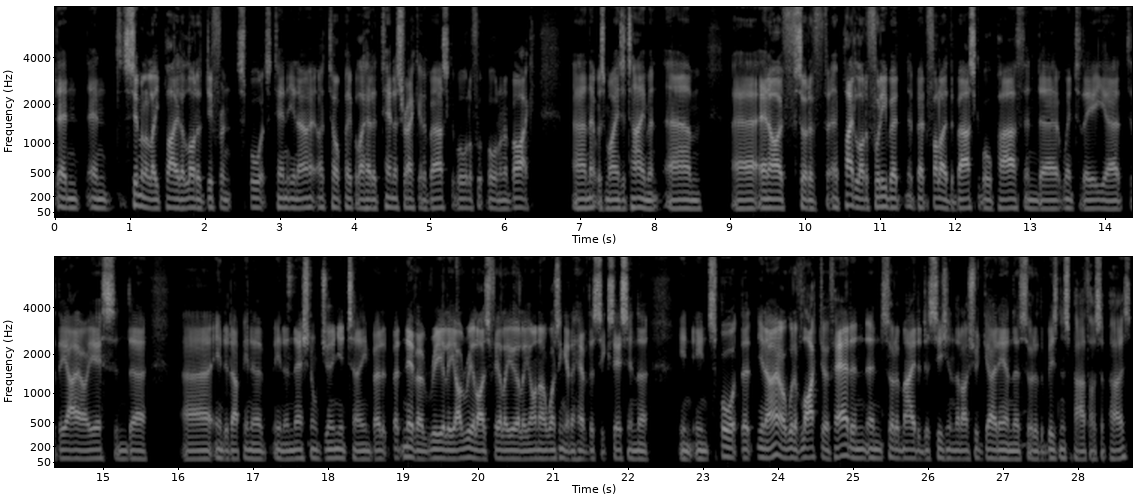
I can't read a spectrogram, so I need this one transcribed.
and and similarly played a lot of different sports. Ten, you know, I tell people I had a tennis racket, a basketball, a football, and a bike. and that was my entertainment. Um, uh, and I've sort of uh, played a lot of footy, but but followed the basketball path and uh, went to the uh, to the AIS and uh, uh, ended up in a in a national junior team. But but never really. I realised fairly early on I wasn't going to have the success in the in, in sport that you know I would have liked to have had, and and sort of made a decision that I should go down the sort of the business path, I suppose.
